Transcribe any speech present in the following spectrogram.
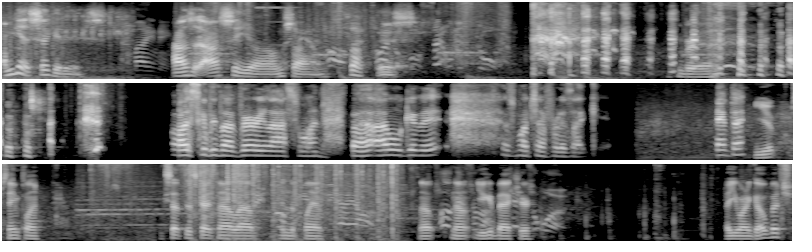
I'm getting sick of this. I'll, I'll see y'all. I'm sorry. Fuck this. Bruh. Oh, this could be my very last one, but I will give it as much effort as I can. Same thing. yep, same plan. Except this guy's not allowed in the plan. No, no, you get back here. Oh, you wanna go, bitch?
